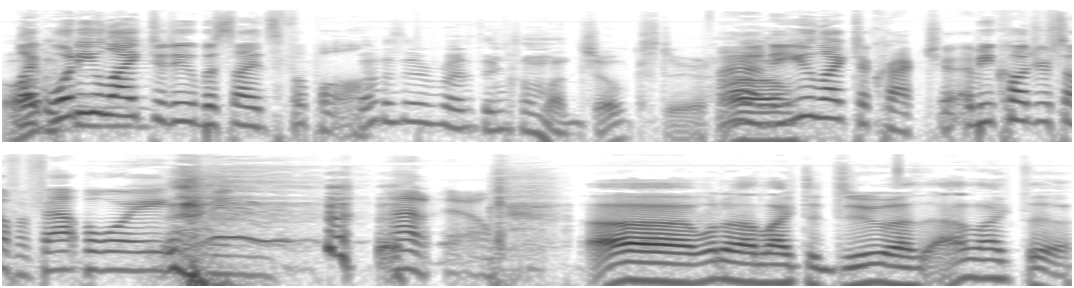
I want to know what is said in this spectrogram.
Why like, what do you like to do besides football? Why does everybody think I'm a jokester? I don't know. Um, You like to crack jokes. Have you called yourself a fat boy? I mean, I don't know. Uh, what do I like to do? I, I like to.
